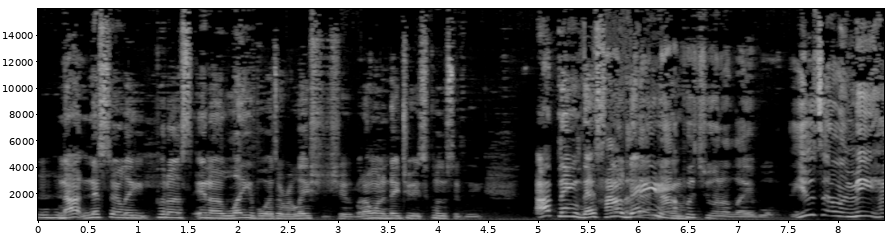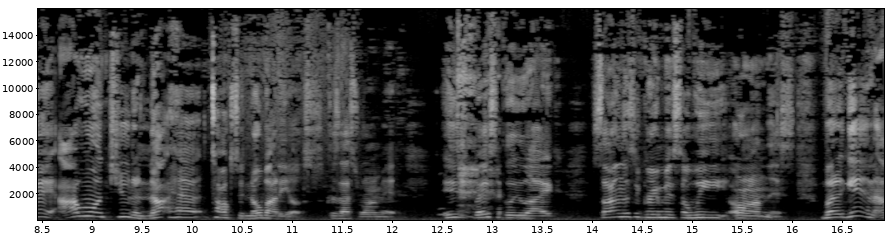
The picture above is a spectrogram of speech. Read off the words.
Mm-hmm. Not necessarily put us in a label as a relationship, but I want to date you exclusively. I think that's How still does dating. that not put you in a label? You telling me, hey, I want you to not have talk to nobody else because that's where I'm at. It's basically like sign this agreement so we are on this. But again, I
